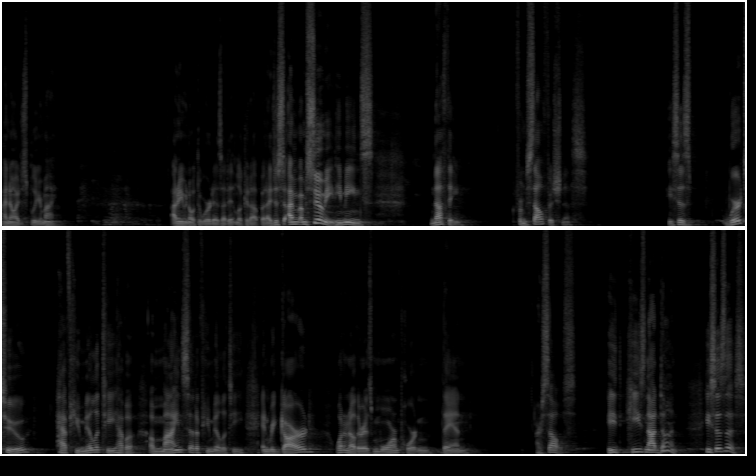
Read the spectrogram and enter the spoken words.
I know I just blew your mind. I don't even know what the word is. I didn't look it up, but I just, I'm, I'm assuming he means nothing from selfishness. He says, we're to have humility, have a, a mindset of humility, and regard one another as more important than ourselves. He, he's not done. He says this.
